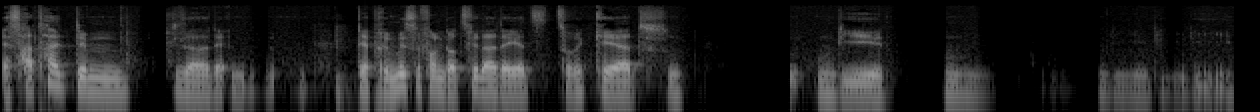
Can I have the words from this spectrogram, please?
es hat halt dem, dieser, der, der Prämisse von Godzilla, der jetzt zurückkehrt, um die, um die, die, die,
